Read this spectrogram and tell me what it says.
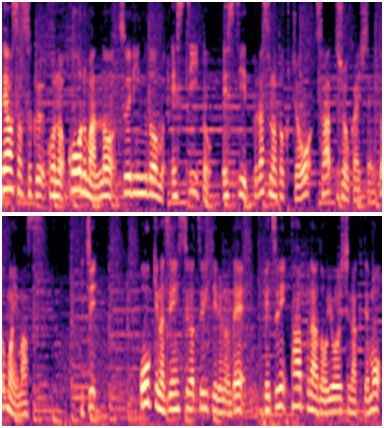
では早速このコールマンのツーリングドーム ST と ST プラスの特徴をさらっと紹介したいと思います。1大きな前室がついているので別にタープなどを用意しなくても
